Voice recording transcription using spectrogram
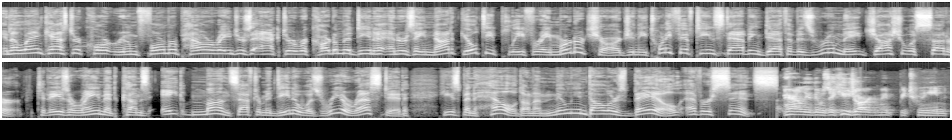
In a Lancaster courtroom, former Power Rangers actor Ricardo Medina enters a not guilty plea for a murder charge in the 2015 stabbing death of his roommate Joshua Sutter. Today's arraignment comes eight months after Medina was rearrested. He's been held on a million dollars bail ever since. Apparently, there was a huge argument between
